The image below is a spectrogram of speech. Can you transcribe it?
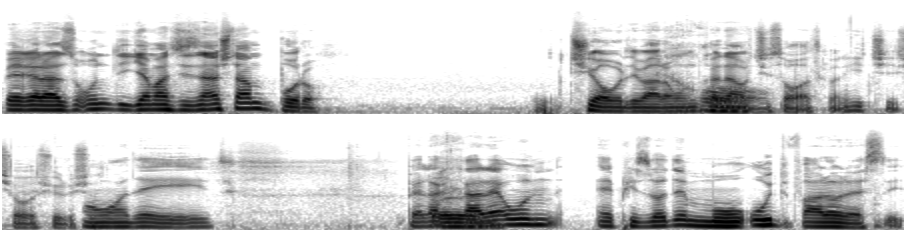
به غیر از اون دیگه من چیزی نشتم برو. چی آوردی برامون خب. خدا چی صحبت کنی؟ هیچی شو شروع شد. آماده اید. بالاخره اون اپیزود موعود فرا رسید.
